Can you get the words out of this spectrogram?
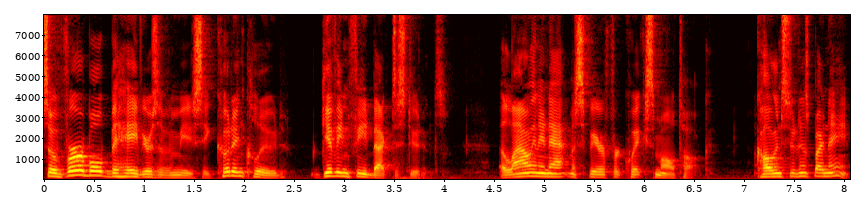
So, verbal behaviors of immediacy could include giving feedback to students, allowing an atmosphere for quick small talk, calling students by name,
